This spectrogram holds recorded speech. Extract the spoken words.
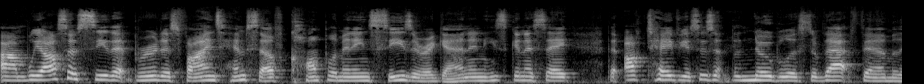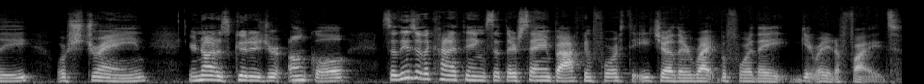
Um, we also see that Brutus finds himself complimenting Caesar again, and he's going to say that Octavius isn't the noblest of that family. Or strain. You're not as good as your uncle. So these are the kind of things that they're saying back and forth to each other right before they get ready to fight.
